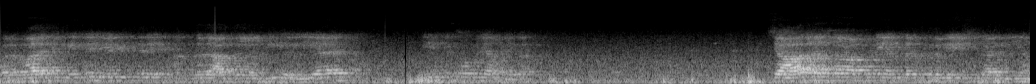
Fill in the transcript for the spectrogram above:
ਪਰ ਬਾਹਰ ਕਹਿੰਦੇ ਜਿਹੜੀ ਤੇਰੇ ਅੰਦਰ ਅੱਗ ਲੱਗੀ ਹੋਈ ਹੈ, ਇਹ ਕਿੱਥੋਂ ਬੁਝਾਵੇਗਾ ਚਾਰ ਅੱਗਾਂ ਆਪਣੇ ਅੰਦਰ ਪ੍ਰਵੇਸ਼ ਕਰ ਗਈਆਂ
